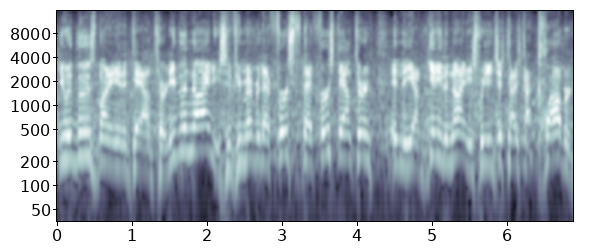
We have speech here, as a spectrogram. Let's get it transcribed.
you would lose money in a downturn. Even the 90s, if you remember that first that first downturn in the uh, beginning of the 90s where you just guys got clobbered.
